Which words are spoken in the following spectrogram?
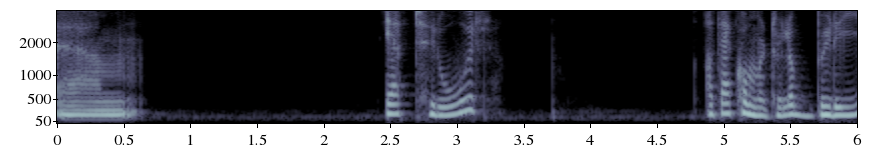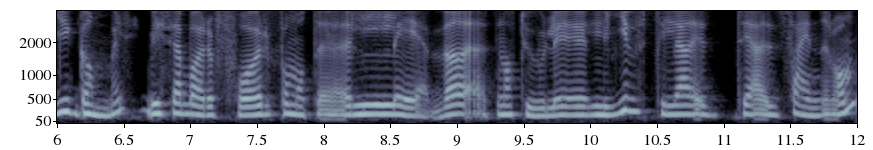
Um, jeg tror at jeg kommer til å bli gammel hvis jeg bare får på en måte leve et naturlig liv til jeg, til jeg segner om.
